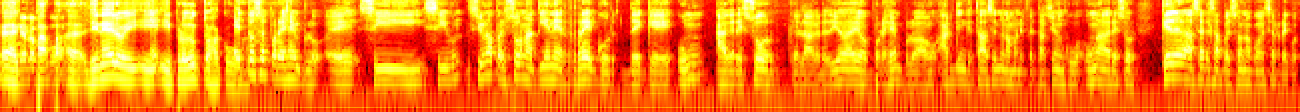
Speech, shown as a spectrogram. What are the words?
eh, Dinero pa- para pa- eh, dinero y, y- Eh, y productos a Cuba. Entonces, por ejemplo, eh, si, si, un- si una persona tiene récord de que un agresor que lo agredió a ellos, por ejemplo, a alguien que estaba haciendo una manifestación en Cuba, un agresor, ¿qué debe hacer esa persona con ese récord?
